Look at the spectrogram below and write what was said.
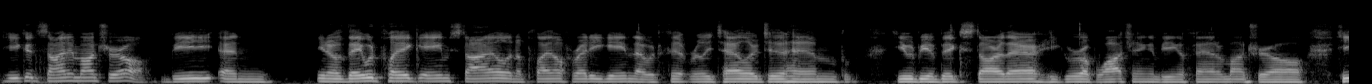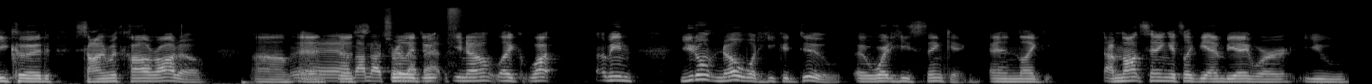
he could sign in Montreal. Be and you know, they would play a game style and a playoff ready game that would fit really tailored to him. He would be a big star there. He grew up watching and being a fan of Montreal. He could sign with Colorado. Um, and I'm- not sure really do, that. You know, like what? I mean, you don't know what he could do or what he's thinking, and like I'm not saying it's like the NBA where you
